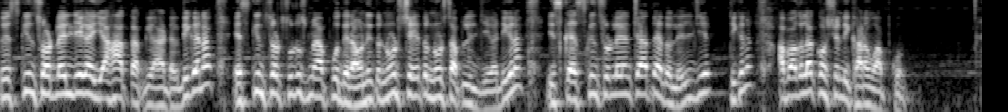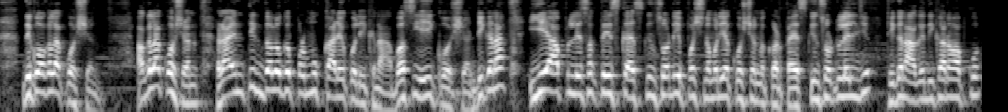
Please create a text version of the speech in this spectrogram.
तो स्क्रीन शॉट ले लीजिएगा यहाँ तक यहाँ तक, ठीक है ना? स्क्रीन शॉट शुरू में आपको दे रहा हूँ, नहीं तो नोट्स चाहिए तो नोट्स आप ले लीजिएगा, ठीक है ना? इसका स्क्रीन लेना चाहते हैं तो ले लीजिए, ठीक है ना? अब अगला क्वेश्चन दिखा रहा हूँ आपको। देखो, अगला क्वेश्चन अगला क्वेश्चन राजनीतिक दलों के प्रमुख कार्यों को लिखना। है बस यही क्वेश्चन ठीक है ना? ये आप ले सकते हैं इसका स्क्रीनशॉट ये पच्चीस नंबर या क्वेश्चन में करता है। स्क्रीनशॉट ले लीजिए, ठीक है ना? आगे दिखा रहा हूँ आपको।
